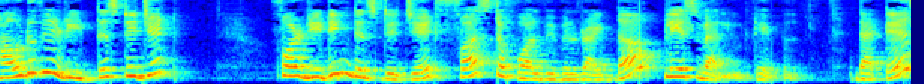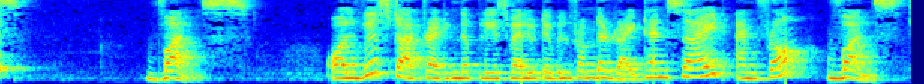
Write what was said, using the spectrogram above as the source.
How do we read this digit? For reading this digit, first of all we will write the place value table. That is ones. Always start writing the place value table from the right hand side and from ones.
